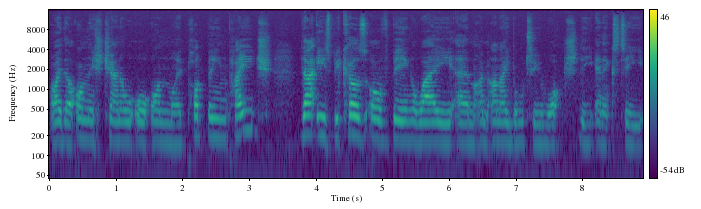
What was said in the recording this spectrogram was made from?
either on this channel or on my Podbean page. That is because of being away um, I'm unable to watch the NXT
